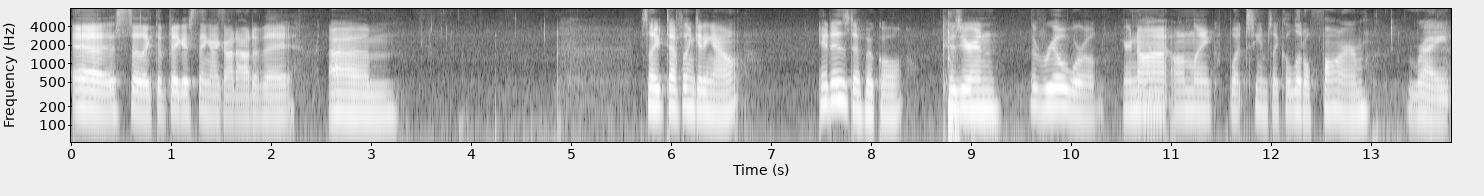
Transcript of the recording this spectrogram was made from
Uh, so like the biggest thing I got out of it, um, it's like definitely getting out. It is difficult because you're in the real world. You're not on like what seems like a little farm Right.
